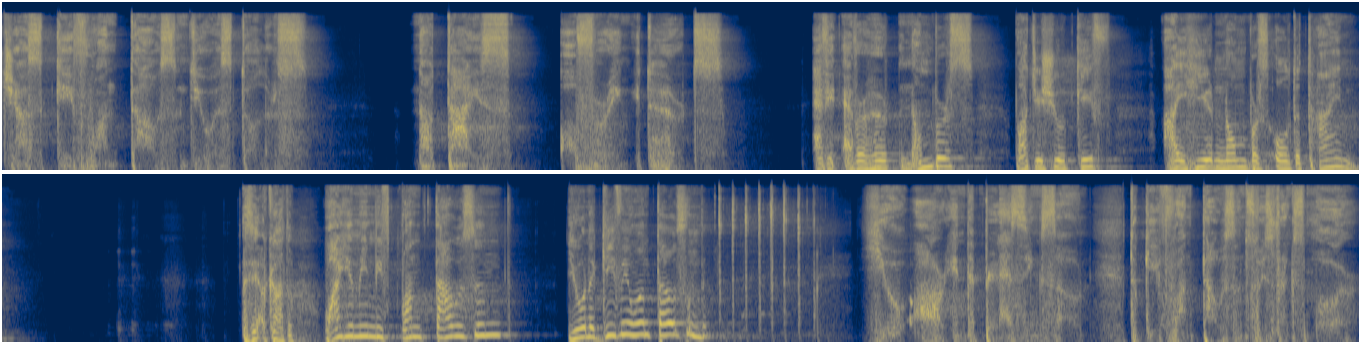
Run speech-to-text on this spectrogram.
Just give 1,000 US dollars. No offering, hurts. Have you ever heard numbers? What you should give? I hear numbers all the time. I say, oh God, why you mean with 1,000? You want to give me 1,000? You are in the blessing zone to give 1,000 Swiss francs more.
